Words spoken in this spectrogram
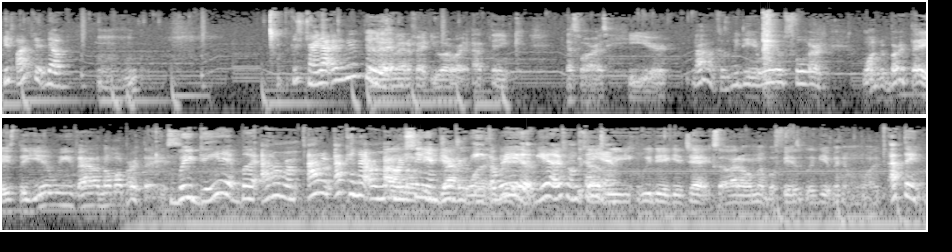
He liked it though. Mm-hmm. This turned out to be As a matter of fact, you are right. I think as far as here, nah, because we did ribs for one of the birthdays. The year we vowed no more birthdays. We did it, but I don't. Rem- I don't. I cannot remember if seeing Juju eat a rib. Yeah, that's what I'm Because saying. we, we did get Jack, so I don't remember physically giving him one. I think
